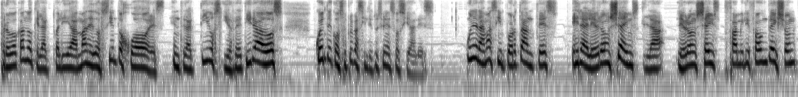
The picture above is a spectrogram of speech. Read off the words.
provocando que en la actualidad más de 200 jugadores, entre activos y retirados, cuenten con sus propias instituciones sociales. Una de las más importantes es la de LeBron James, la LeBron James Family Foundation.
